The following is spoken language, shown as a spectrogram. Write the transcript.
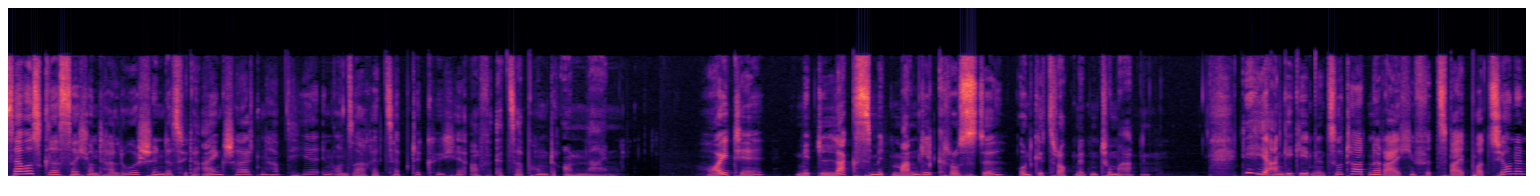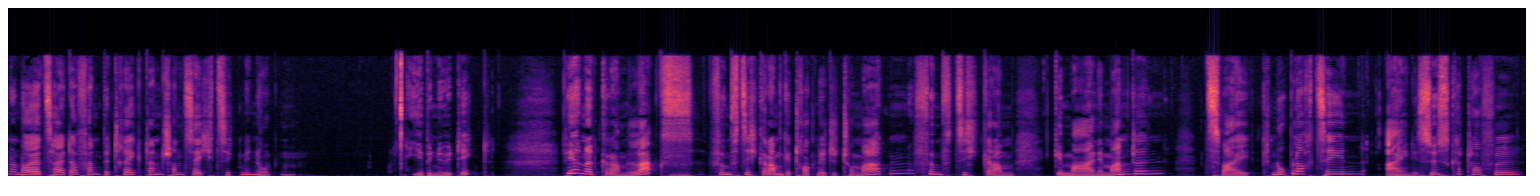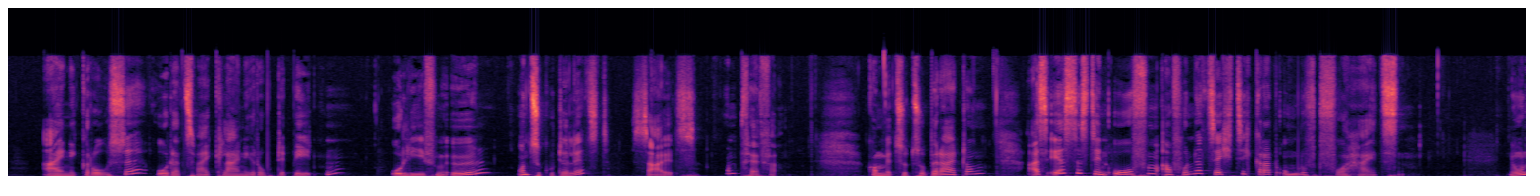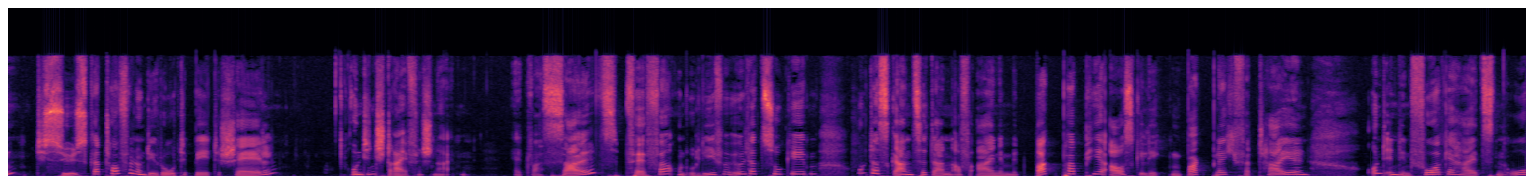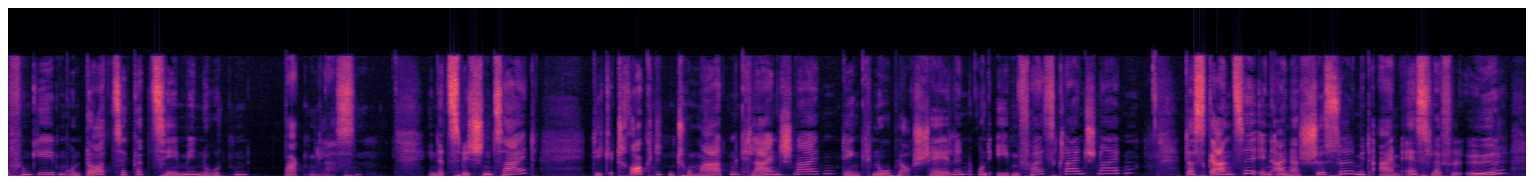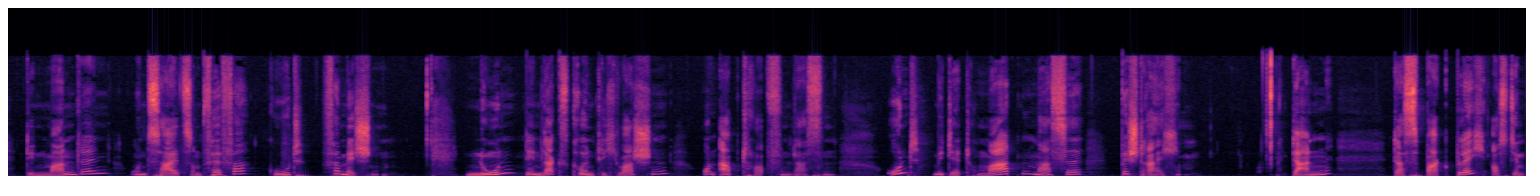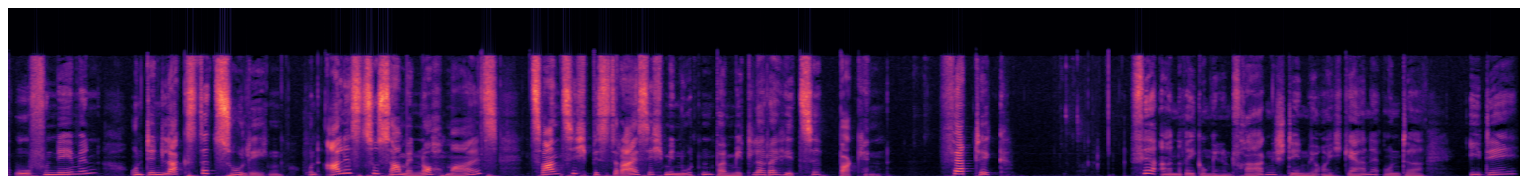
Servus, grüß euch und hallo, schön, dass ihr wieder eingeschaltet habt hier in unserer Rezepteküche auf etza.online. Heute mit Lachs mit Mandelkruste und getrockneten Tomaten. Die hier angegebenen Zutaten reichen für zwei Portionen und euer Zeitaufwand beträgt dann schon 60 Minuten. Ihr benötigt 400 Gramm Lachs, 50 Gramm getrocknete Tomaten, 50 Gramm gemahlene Mandeln, zwei Knoblauchzehen, eine Süßkartoffel, eine große oder zwei kleine rote Beeten, Olivenöl und zu guter Letzt Salz und Pfeffer. Kommen wir zur Zubereitung. Als erstes den Ofen auf 160 Grad Umluft vorheizen. Nun die Süßkartoffel und die rote Beete schälen und in Streifen schneiden etwas Salz, Pfeffer und Olivenöl dazugeben und das Ganze dann auf einem mit Backpapier ausgelegten Backblech verteilen und in den vorgeheizten Ofen geben und dort circa 10 Minuten backen lassen. In der Zwischenzeit die getrockneten Tomaten klein schneiden, den Knoblauch schälen und ebenfalls klein schneiden. Das Ganze in einer Schüssel mit einem Esslöffel Öl, den Mandeln und Salz und Pfeffer gut vermischen. Nun den Lachs gründlich waschen und abtropfen lassen und mit der Tomatenmasse bestreichen. Dann das Backblech aus dem Ofen nehmen und den Lachs dazulegen und alles zusammen nochmals 20 bis 30 Minuten bei mittlerer Hitze backen. Fertig! Für Anregungen und Fragen stehen wir euch gerne unter idee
